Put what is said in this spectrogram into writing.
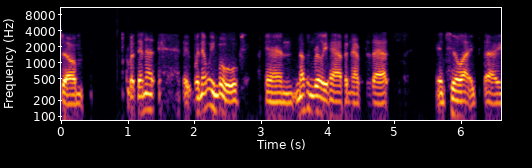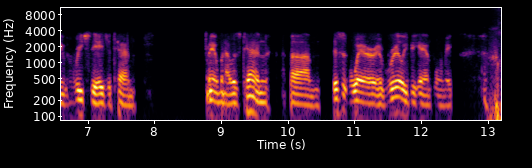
so but then I, when then we moved and nothing really happened after that until I I reached the age of 10 and when I was 10 um this is where it really began for me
